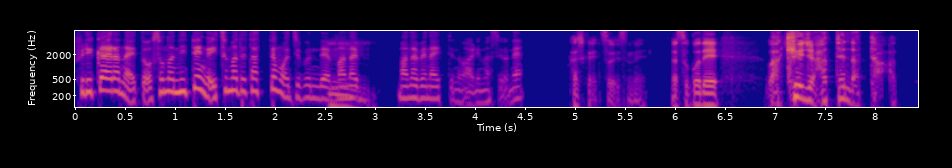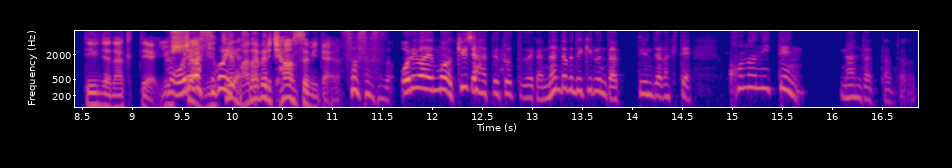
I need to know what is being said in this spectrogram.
振り返らないとその2点がいつまでたっても自分で学学べないっていうのはありますよね。確かにそうですね。そこで、わ、98点だったっていうんじゃなくて、よっしゃ、2はすごいや点学べるチャンスみたいな。そうそうそうそう俺はもう98点取ってたから何でもできるんだっていうんじゃなくてこの2点何だったんだろうっ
